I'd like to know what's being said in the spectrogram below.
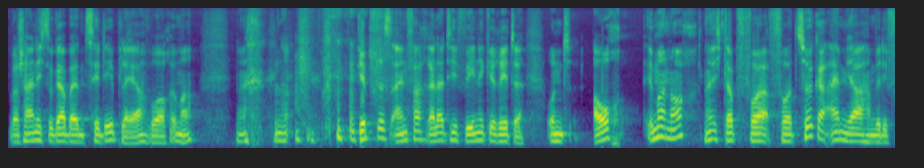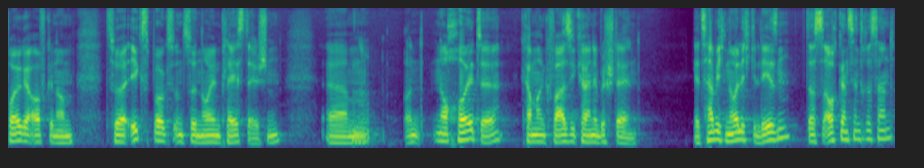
wahrscheinlich sogar beim CD-Player, wo auch immer. Ne? No. gibt es einfach relativ wenig Geräte. Und auch immer noch, ne, ich glaube, vor, vor circa einem Jahr haben wir die Folge aufgenommen zur Xbox und zur neuen PlayStation. Ähm, mhm. Und noch heute kann man quasi keine bestellen. Jetzt habe ich neulich gelesen, das ist auch ganz interessant.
